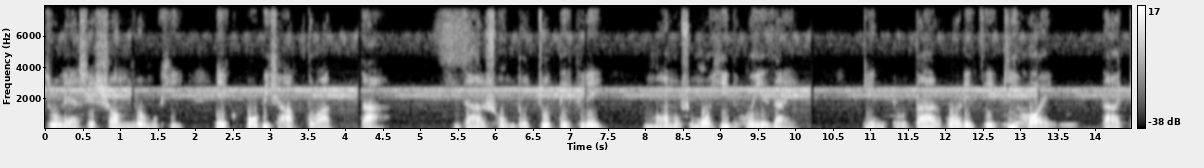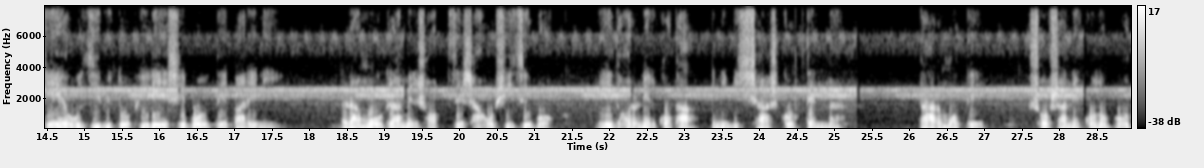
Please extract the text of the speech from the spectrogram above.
চলে আসে চন্দ্রমুখী, এক অভিশাপ্ত আত্মা। যার সৌন্দর্য দেখলেই মানুষ মোহিত হয়ে যায়। কিন্তু তারপরে যে কি হয়, তা কেউ জীবিত ফিরে এসে বলতে পারেনি। রামু গ্রামের সবচেয়ে সাহসী যুবক। এ ধরনের কথা তিনি বিশ্বাস করতেন না। তার মতে, শ্মশানে কোনো ভূত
